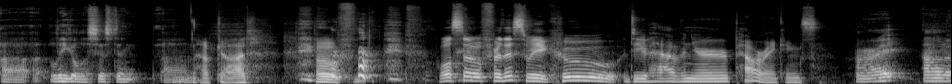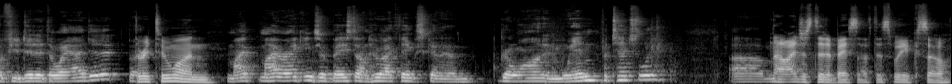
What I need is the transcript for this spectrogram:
uh, legal assistant. Um, Oh God. Oh. well, so for this week, who do you have in your power rankings? all right. I don't know if you did it the way I did it, but Three, two, one. My my rankings are based on who I think's gonna go on and win potentially. No, I just did it based off this week, so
